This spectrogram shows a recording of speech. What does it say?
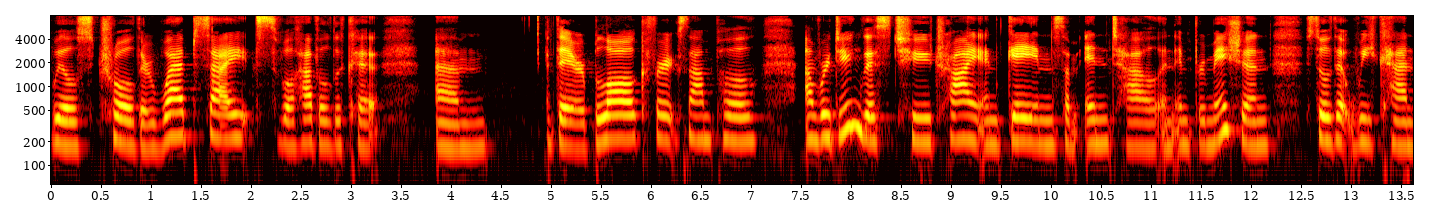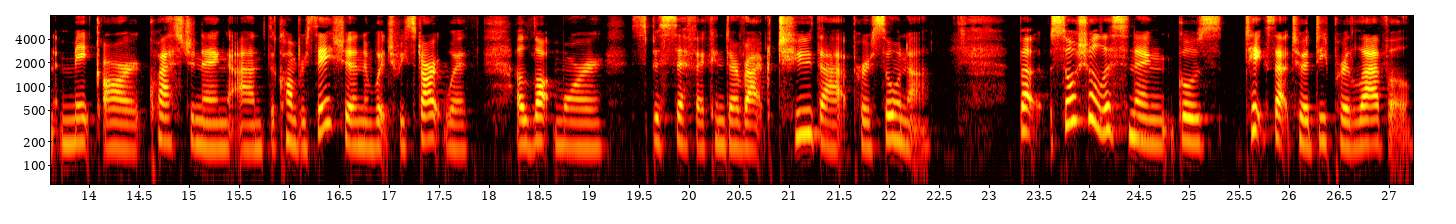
We'll troll their websites, we'll have a look at um, their blog, for example. And we're doing this to try and gain some intel and information so that we can make our questioning and the conversation in which we start with a lot more specific and direct to that persona. But social listening goes takes that to a deeper level.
